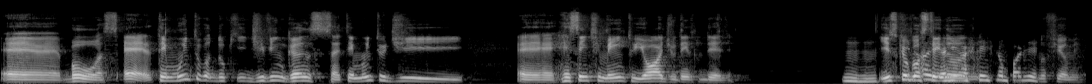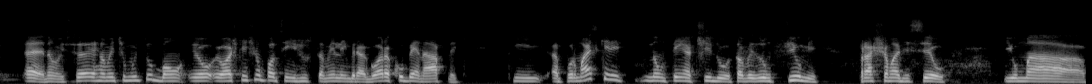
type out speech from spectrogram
é, boas. É, tem muito do que de vingança, tem muito de é, ressentimento e ódio dentro dele. Uhum. Isso que eu gostei no, acho que a gente não pode... no filme. É, não, isso é realmente muito bom. Eu, eu acho que a gente não pode ser injusto também, lembrei agora, com o Ben Affleck que, eh, por mais que ele não tenha tido talvez um filme para chamar de seu e uma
